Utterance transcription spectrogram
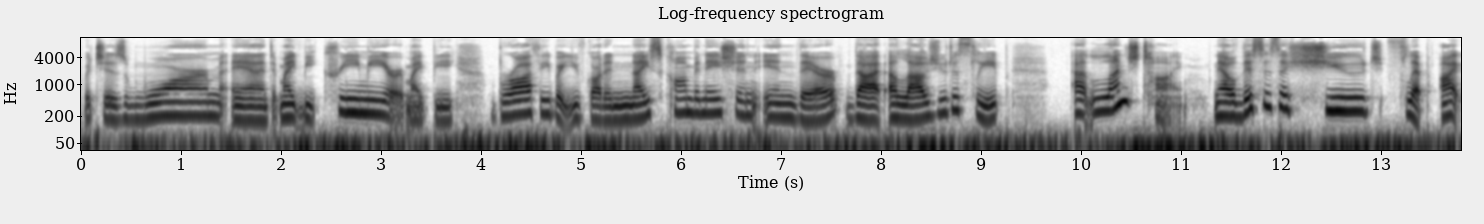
which is warm and it might be creamy or it might be brothy, but you've got a nice combination in there that allows you to sleep at lunchtime. Now, this is a huge flip. I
